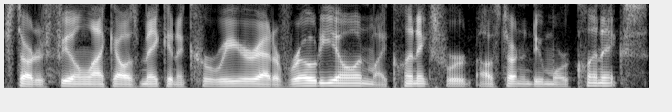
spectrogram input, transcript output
started feeling like I was making a career out of rodeoing. My clinics were, I was starting to do more clinics,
